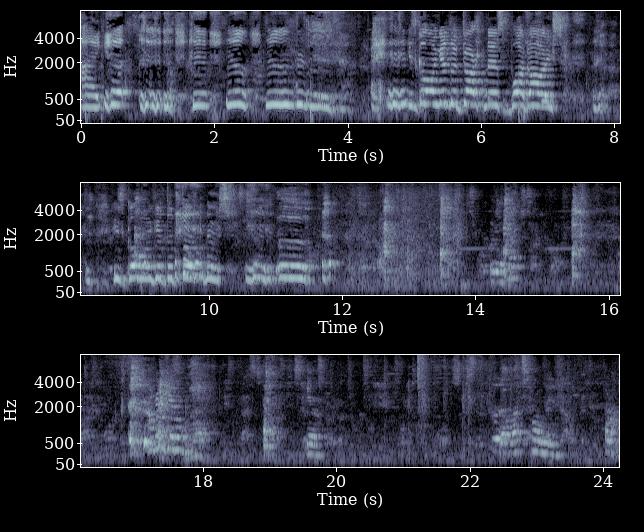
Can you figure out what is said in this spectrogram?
I no, no. He's going in the darkness, bud eyes. He's going in the darkness. Uh, I'm gonna get him. Here. Hold on.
